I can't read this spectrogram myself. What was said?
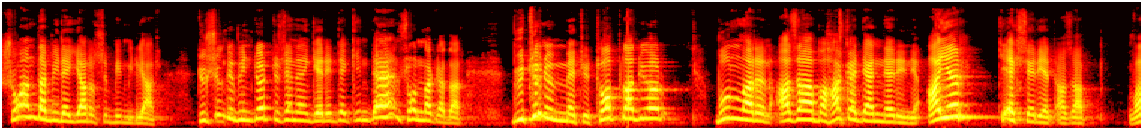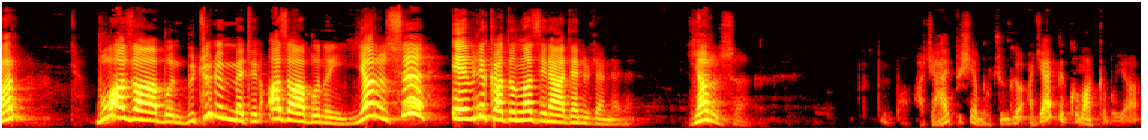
Şu anda bile yarısı bir milyar. Düşün ki 1400 senenin geridekinden sonuna kadar bütün ümmeti topla diyor. Bunların azabı hak edenlerini ayır ki ekseriyet azap var. Bu azabın, bütün ümmetin azabının yarısı evli kadınla zinaden üzerine. Yarısı. Acayip bir şey bu. Çünkü acayip bir kul hakkı bu ya.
